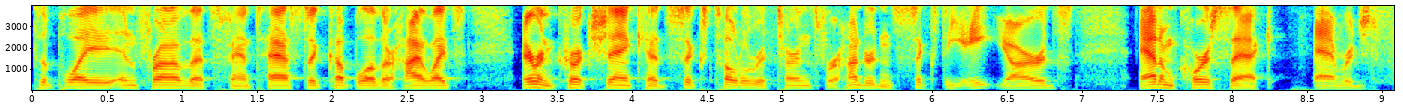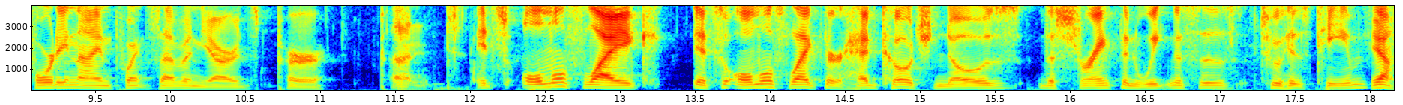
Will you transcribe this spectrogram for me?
to play in front of. That's fantastic. Couple other highlights. Aron Cruickshank had six total returns for 168 yards. Adam Korsak averaged 49.7 yards per punt. It's almost like it's almost like their head coach knows the strength and weaknesses to his team. Yeah.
